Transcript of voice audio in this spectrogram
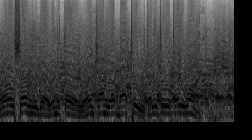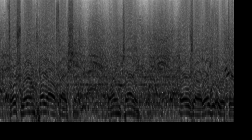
107 to go in the third. Wayne County up by two, 33 to 31. First round playoff action. Wayne County. There's uh, Leggett with the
